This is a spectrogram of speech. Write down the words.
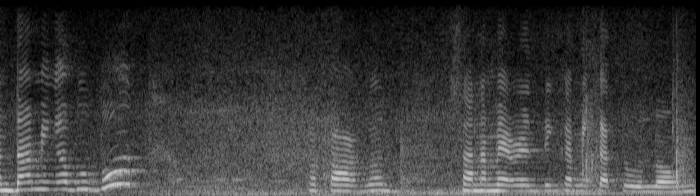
Ang daming abubot. Kapagod. Sana meron din kami katulong.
